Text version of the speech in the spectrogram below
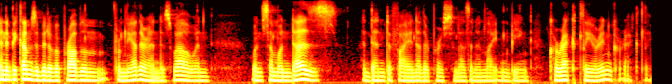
And it becomes a bit of a problem from the other end as well when when someone does identify another person as an enlightened being correctly or incorrectly.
